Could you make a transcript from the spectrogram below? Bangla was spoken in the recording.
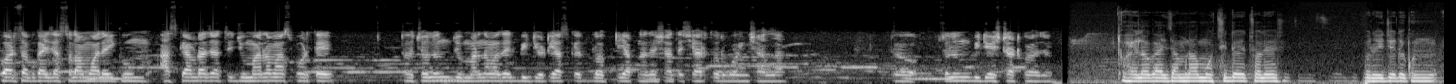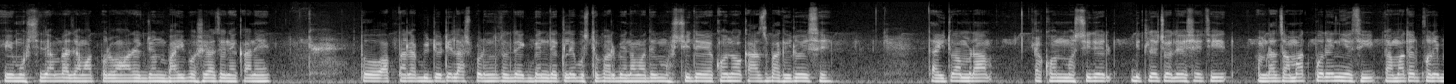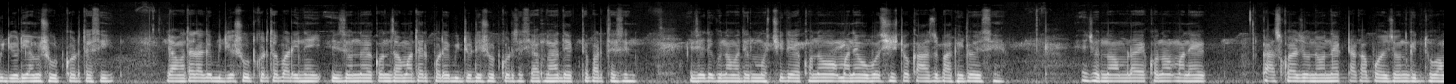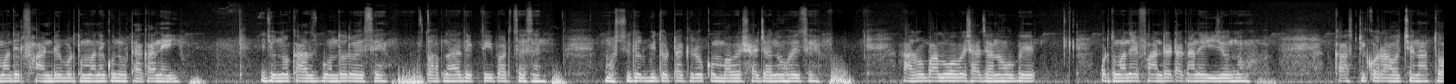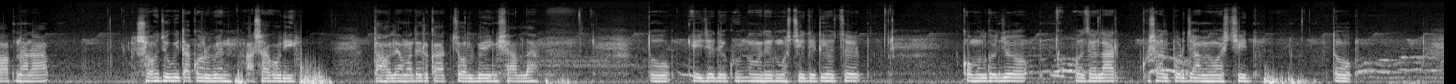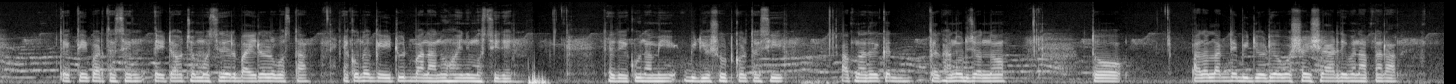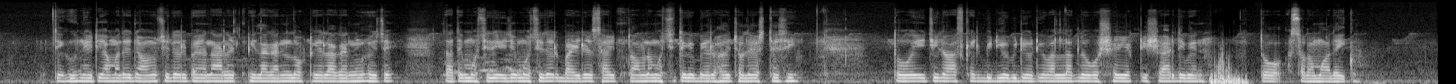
হোয়াটসঅ্যাপ গাইজ আসসালামু আলাইকুম আজকে আমরা যাচ্ছি জুম্মার নামাজ পড়তে। তো চলুন, জুম্মার নামাজের ভিডিওটি, আজকের ব্লগটি আপনাদের সাথে শেয়ার করব ইনশাল্লাহ তো চলুন ভিডিও স্টার্ট করা যাক। তো হ্যালো গাইজ আমরা মসজিদে চলে এসেছি। এই যে দেখুন, এই মসজিদে আমরা জামাত পড়ব আমার একজন ভাই বসে আছেন এখানে। তো আপনারা ভিডিওটি লাস্ট পর্যন্ত দেখবেন, দেখলে বুঝতে পারবেন আমাদের মসজিদে এখনও কাজ বাকি রয়েছে। তাই তো আমরা এখন মসজিদের ভিতরে চলে এসেছি। আমরা জামাত পরে নিয়েছি, জামাতের পরে ভিডিওটি আমি শ্যুট করতেছি। জামাতের আগে ভিডিও শ্যুট করতে পারি নাই, এই জন্য এখন জামাতের পরে ভিডিওটি শ্যুট করতেছি, আপনারা দেখতে পারতেছেন। এই যে দেখুন আমাদের মসজিদে এখনও মানে অবশিষ্ট কাজ বাকি রয়েছে। এই জন্য আমরা এখনও মানে কাজ করার জন্য অনেক টাকা প্রয়োজন, কিন্তু আমাদের ফান্ডে বর্তমানে কোনো টাকা নেই। এই জন্য কাজ বন্ধ রয়েছে। তো আপনারা দেখতেই পারতেছেন, মসজিদের ভিতরটা কীরকমভাবে সাজানো হয়েছে। আরও ভালোভাবে সাজানো হবে। বর্তমানে ফান্ডে টাকা নেই, এই জন্য। কাজটি করা হচ্ছে না, তো আপনারা সহযোগিতা করবেন, আশা করি। তাহলে আমাদের কাজ চলবে ইনশাল্লাহ তো এই যে দেখুন, আমাদের মসজিদ, এটি হচ্ছে কমলগঞ্জ উপজেলার কুশালপুর জামে মসজিদ। তো দেখতেই পারতেছেন, এইটা হচ্ছে মসজিদের বাইরের অবস্থা। এখনও গেট উট বানানো হয়নি মসজিদের তো দেখুন, আমি ভিডিও শ্যুট করতেছি আপনাদেরকে দেখানোর জন্য। তো ভালো লাগলে ভিডিওটি অবশ্যই শেয়ার দেবেন আপনারা। দেখুন, এটি আমাদের জামা মসজিদের ব্যানার একটি লাগানো লোকটি লাগানো হয়েছে। তাতে মসজিদে, এই যে মসজিদের বাইরের সাইড তো আমরা মসজিদ থেকে বের হয়ে চলে আসতেছি। তো এই ছিল আজকের ভিডিও। ভিডিওটি ভালো লাগলে অবশ্যই একটি শেয়ার দিবেন। তো আসসালামু আলাইকুম।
